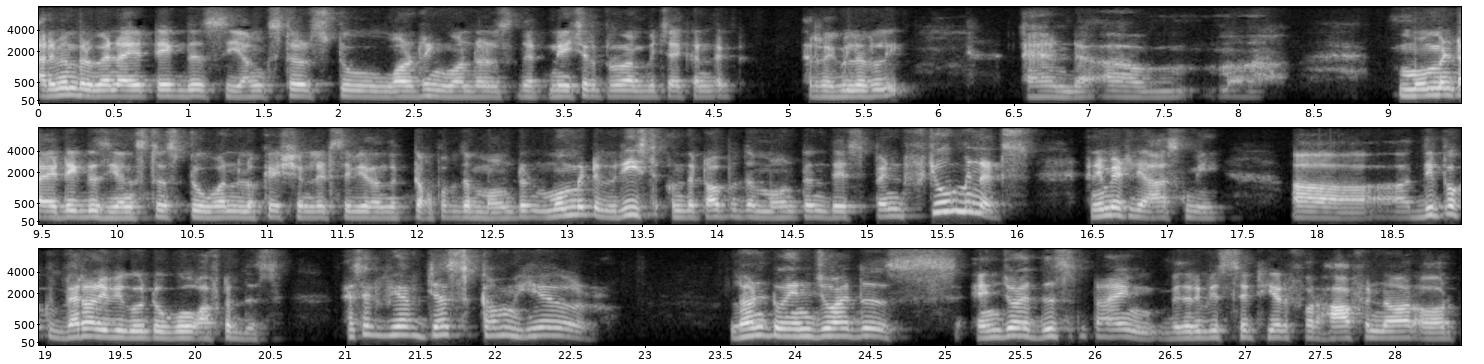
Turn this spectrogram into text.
I remember when I take these youngsters to Wandering Wonders, that nature program which I conduct regularly, and um, moment I take these youngsters to one location, let's say we're on the top of the mountain. Moment we reached on the top of the mountain, they spend few minutes and immediately ask me, uh, Deepak, where are we going to go after this? I said, we have just come here learn to enjoy this enjoy this time whether we sit here for half an hour or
